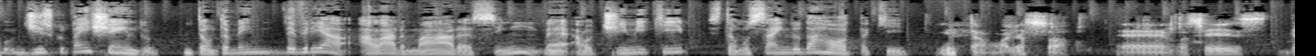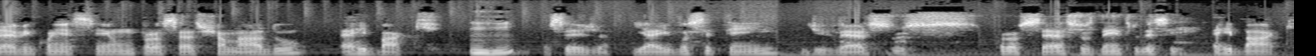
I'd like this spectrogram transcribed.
o disco está enchendo. Então também deveria alarmar assim, né, ao time que estamos saindo da rota aqui. Então, olha só, é, vocês devem conhecer um processo chamado RBAC. Uhum. Ou seja, e aí você tem diversos processos dentro desse RBAC.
